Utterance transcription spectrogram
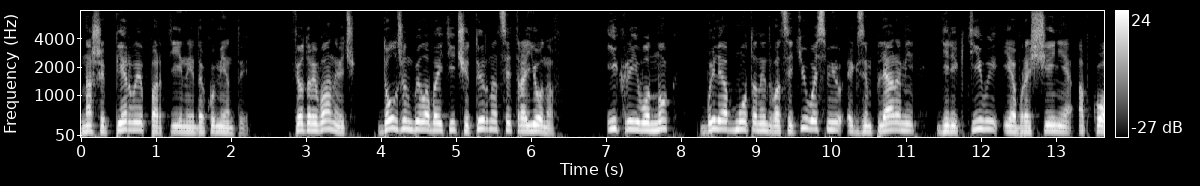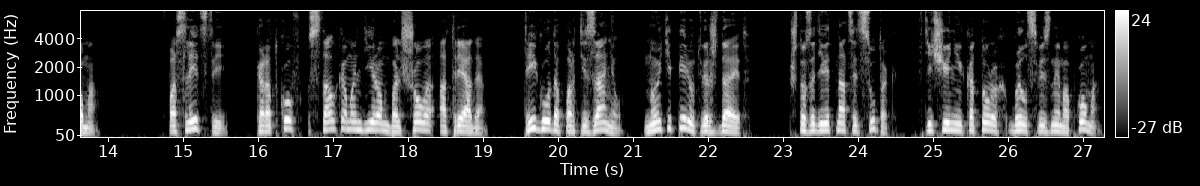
наши первые партийные документы. Федор Иванович должен был обойти 14 районов. Икры его ног были обмотаны 28 экземплярами директивы и обращения обкома. Впоследствии Коротков стал командиром большого отряда. Три года партизанил, но и теперь утверждает, что за 19 суток, в течение которых был связным обкома,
